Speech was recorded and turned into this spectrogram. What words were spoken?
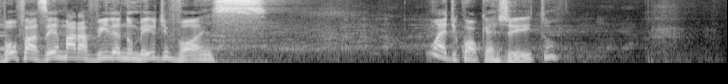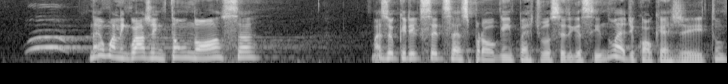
Vou fazer maravilha no meio de vós. Não é de qualquer jeito. Não é uma linguagem tão nossa. Mas eu queria que você dissesse para alguém perto de você, diga assim, não é de qualquer jeito.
